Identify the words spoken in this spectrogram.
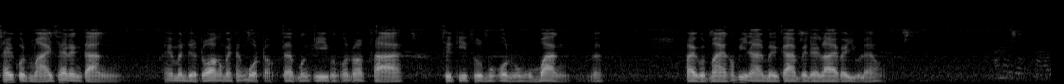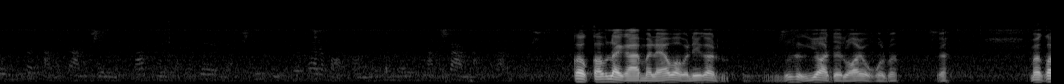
ใช้กฎหมายใช้ต่างๆ ให้มันเดือดร้อนกันไปทั้งหมดหรอกแต่บางทีมันก็รักษาสิทธิส่วนบุคคลของผมบ้างนะฝ่ายกฎหมายเขาพิจารณาดำเนินการไปในรายไปอยู่แล้วก็ก็รายงานมาแล้วว่าวันนี้ก็รู้สึกยอดจะร้อยกว่าคนมั้งนะมันก็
